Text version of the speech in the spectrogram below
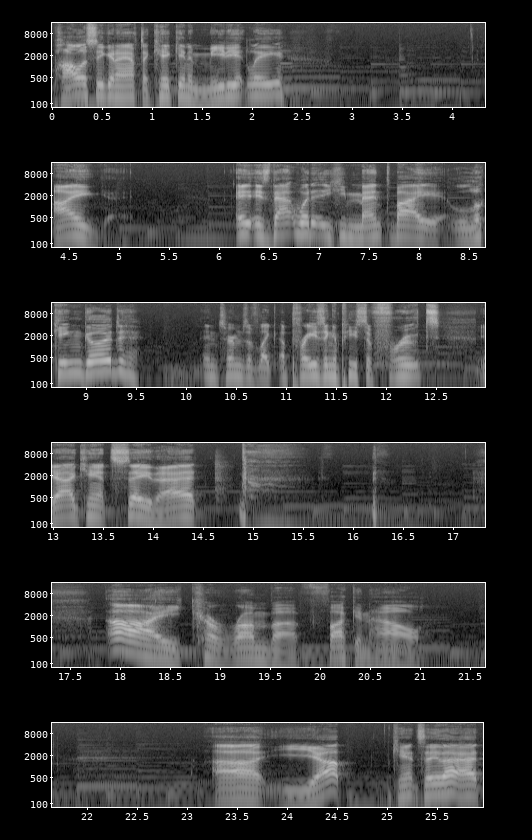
policy gonna have to kick in immediately? I. Is that what he meant by looking good? In terms of like appraising a piece of fruit? Yeah, I can't say that. Ay, caramba. Fucking hell. Uh, yep. Can't say that.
